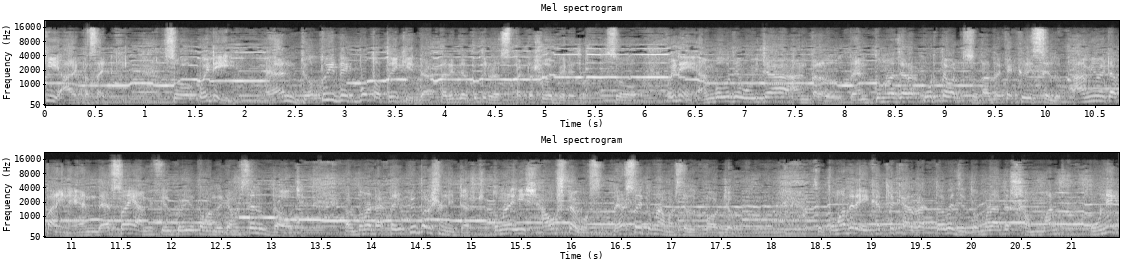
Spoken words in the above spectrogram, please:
কি সাইড কি সো ওইটাই। এন্ড যতই দেখব, ততই কি ডাক্তারিদের প্রতি রেসপেক্ট আসলে বেড়ে যায়। সো ওইটাই, আমি বলব যে ওইটা আনপ্যারাল দেন তোমরা যারা করতে তাদেরকে পারি না এন্ড দ্যাটস ওয়াই আমি ফিল করি তোমাদেরকে আমার দেওয়া উচিত। কারণ তোমরা ডাক্তারি প্রিপারেশন নিতে আসছো। তোমরা এই সাহসটা করছ। দ্যাটস ওয়াই তোমরা আমার সেলুট পাওয়ার যোগ্য তোমাদের এই ক্ষেত্রে খেয়াল রাখতে হবে যে তোমাদের সম্মান অনেক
